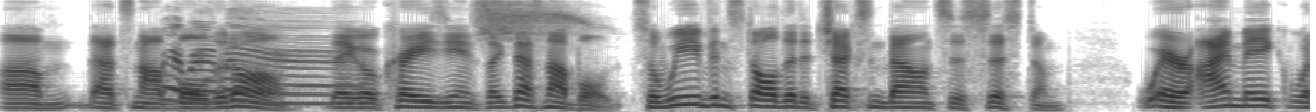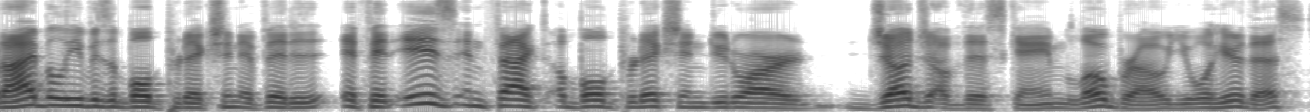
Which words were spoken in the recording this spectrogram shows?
Um, that's not bold at all. They go crazy, and it's like that's not bold. So we've installed it a checks and balances system where I make what I believe is a bold prediction. If it is, if it is in fact a bold prediction due to our judge of this game, Lowbro, you will hear this.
